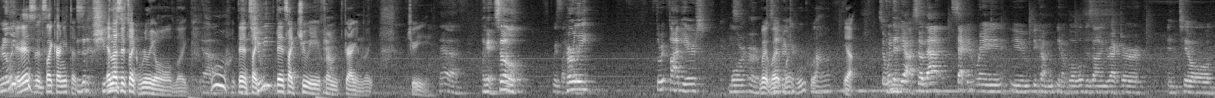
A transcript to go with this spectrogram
Really? it is. It's like carnitas. Is it a chewy? Unless it's like really old, like Yeah. whew, then it's like chewy? then it's like chewy from Dragon, like chewy. Yeah. okay, so He's like, Hurley, three, five years more, or Wait, design wait, director. wait. Uh-huh. Yeah, So when And did then- yeah? So that second reign, you become you know global design director until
